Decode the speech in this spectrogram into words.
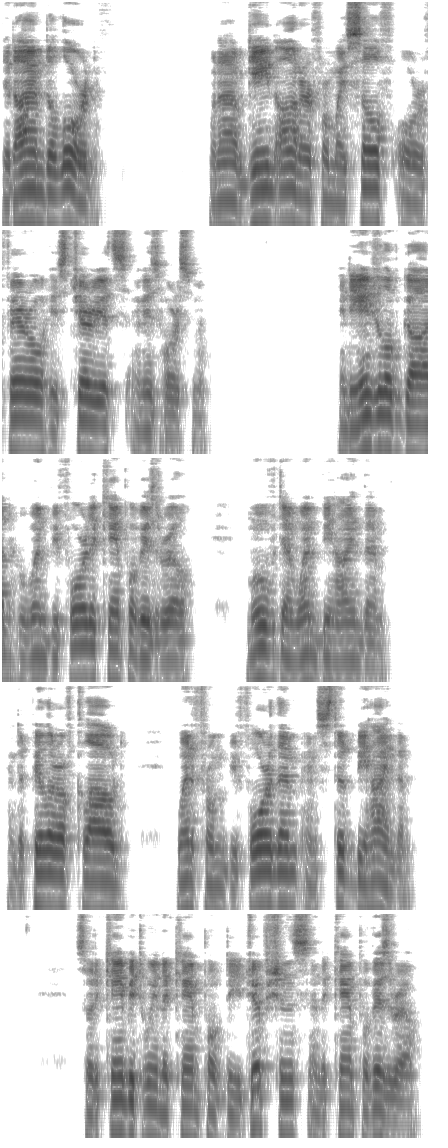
that I am the Lord when I have gained honor for myself over Pharaoh, his chariots, and his horsemen. And the angel of God, who went before the camp of Israel, moved and went behind them, and the pillar of cloud went from before them and stood behind them. So it came between the camp of the Egyptians and the camp of Israel.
